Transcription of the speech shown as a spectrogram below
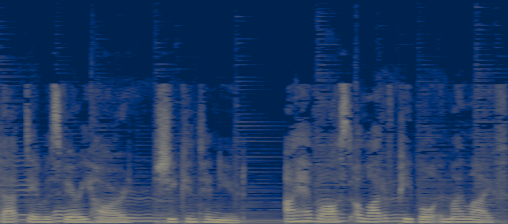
That day was very hard, she continued. I have lost a lot of people in my life,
